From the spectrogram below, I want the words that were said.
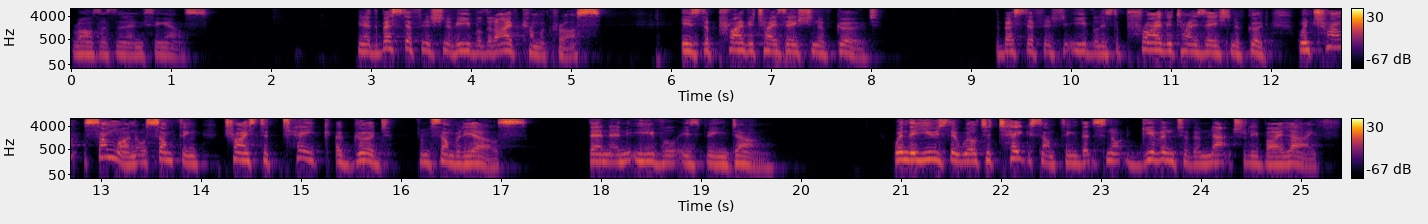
rather than anything else. You know, the best definition of evil that I've come across is the privatization of good. The best definition of evil is the privatization of good. When tra- someone or something tries to take a good from somebody else, then an evil is being done. When they use their will to take something that's not given to them naturally by life,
